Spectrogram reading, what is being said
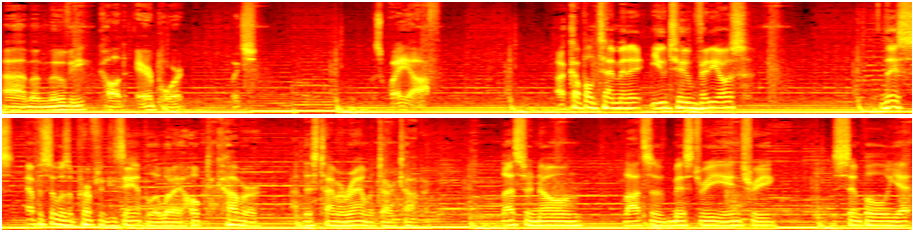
Um, a movie called Airport, which was way off. A couple 10 minute YouTube videos. This episode was a perfect example of what I hope to cover at this time around with Dark Topic. Lesser known, lots of mystery, intrigue, simple yet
